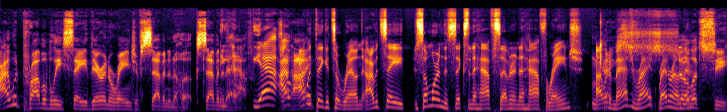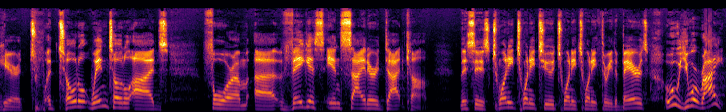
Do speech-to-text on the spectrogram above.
I would probably say they're in a range of seven and a hook, seven and a half. Yeah, I, I, would think it's around. I would say somewhere in the six and a half, seven and a half range. Okay. I would imagine, right, right around so there. So let's see here. total win total odds for um, uh, VegasInsider.com. This is 2022 2023. The Bears. Ooh, you were right.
